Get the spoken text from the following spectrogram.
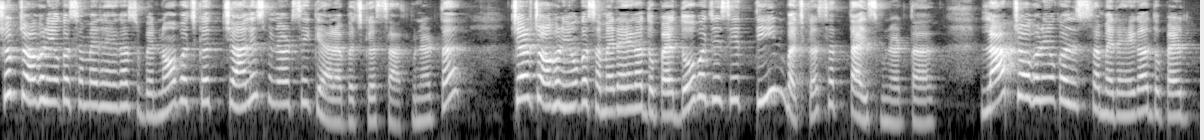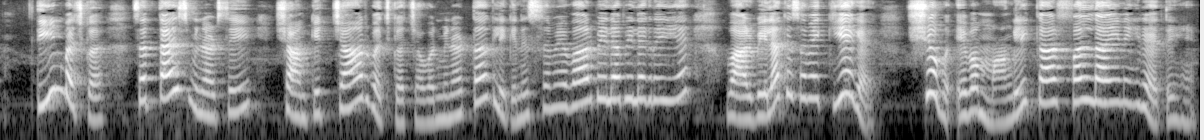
शुभ चौघड़ियों का समय रहेगा सुबह नौ बजकर चालीस मिनट से ग्यारह बजकर सात मिनट तक। चर चौघड़ियों का समय रहेगा दोपहर दो बजे से तीन बजकर सत्ताईस मिनट तक। लाभ चौघड़ियों का समय रहेगा दोपहर तीन बजकर सत्ताईस मिनट से शाम के चार बजकर चौवन मिनट तक। लेकिन इस समय वार बेला भी लग रही है। वार बेला के समय किए गए शुभ एवं मांगलिक कार्य फलदायी नहीं रहते हैं।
